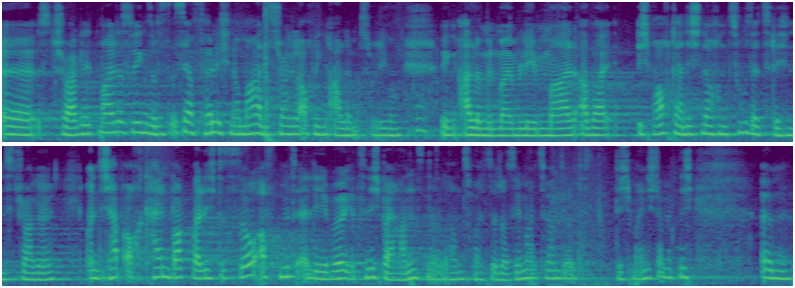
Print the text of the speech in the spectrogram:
äh, struggelt mal deswegen. So, das ist ja völlig normal. Ich struggle auch wegen allem, Entschuldigung, wegen allem in meinem Leben mal. Aber ich brauche da nicht noch einen zusätzlichen Struggle. Und ich habe auch keinen Bock, weil ich das so oft miterlebe. Jetzt nicht bei Hans, ne? Hans, falls du das jemals hören solltest, dich meine ich damit nicht. Ähm,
